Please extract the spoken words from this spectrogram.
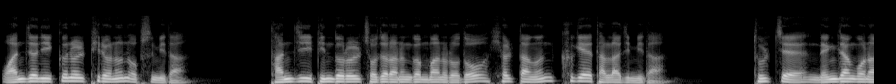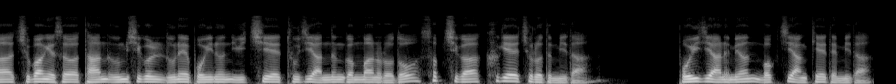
완전히 끊을 필요는 없습니다. 단지 빈도를 조절하는 것만으로도 혈당은 크게 달라집니다. 둘째, 냉장고나 주방에서 단 음식을 눈에 보이는 위치에 두지 않는 것만으로도 섭취가 크게 줄어듭니다. 보이지 않으면 먹지 않게 됩니다.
